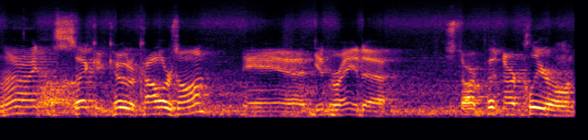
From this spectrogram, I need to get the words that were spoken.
Alright, second coat of collars on and getting ready to start putting our clear on.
